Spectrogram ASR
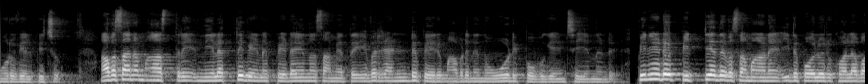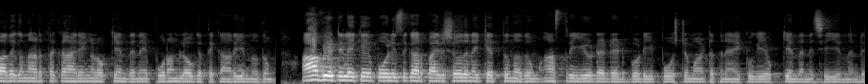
മുറിവേൽപ്പിച്ചു. അവസാനം ആ സ്ത്രീ നിലത്ത് വീണ് പിടയുന്ന സമയത്ത് ഇവർ രണ്ടുപേരും അവിടെ നിന്ന് ഓടിപ്പോവുകയും ചെയ്യുന്നുണ്ട്. പിന്നീട് പിറ്റേ ദിവസമാണ് ഇതുപോലൊരു കൊലപാതകം നടത്ത കാര്യങ്ങളൊക്കെ തന്നെ പുറം ലോകത്തേക്ക് അറിയുന്നതും. ആ വീട്ടിലേക്ക് പോലീസുകാർ പരിശോധനയ്ക്ക് എത്തുന്നതും ആ സ്ത്രീയുടെ ഡെഡ് ബോഡി പോസ്റ്റ്മോർട്ടത്തിന് അയക്കുകയൊക്കെയും തന്നെ ചെയ്യുന്നുണ്ട്.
